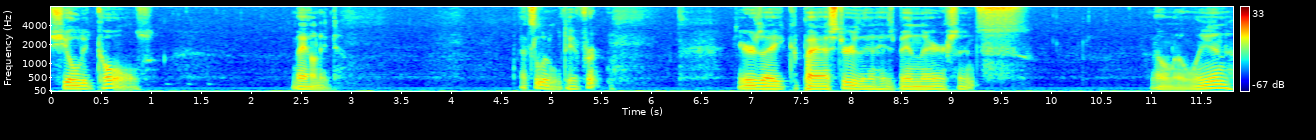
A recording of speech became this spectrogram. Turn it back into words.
shielded coils mounted. That's a little different. Here's a capacitor that has been there since I don't know when.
